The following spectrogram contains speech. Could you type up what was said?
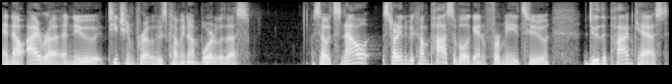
and now Ira, a new teaching pro who's coming on board with us. So it's now starting to become possible again for me to do the podcast.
